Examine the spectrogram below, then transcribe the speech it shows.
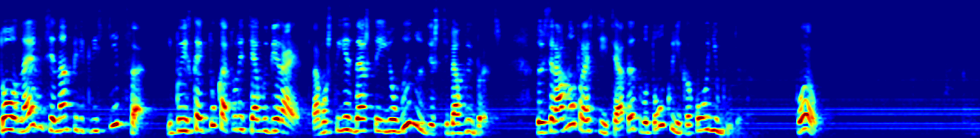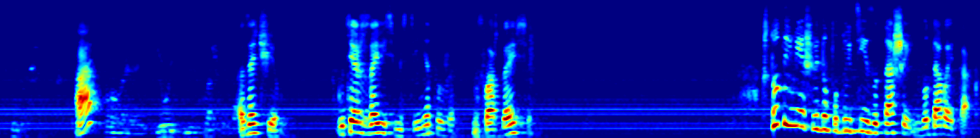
то, наверное, тебе надо перекреститься и поискать ту, которая тебя выбирает. Потому что если даже ты ее вынудишь себя выбрать, то все равно, простите, от этого толку никакого не будет. Понял? А? А зачем? У тебя же зависимости нет уже. Наслаждайся. Что ты имеешь в виду под уйти из отношений? Вот давай так.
